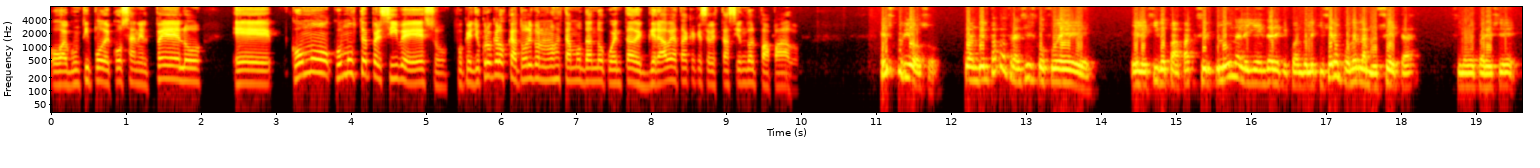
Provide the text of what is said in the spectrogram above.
o algún tipo de cosa en el pelo. Eh, ¿cómo, ¿Cómo usted percibe eso? Porque yo creo que los católicos no nos estamos dando cuenta del grave ataque que se le está haciendo al papado. Es curioso, cuando el Papa Francisco fue elegido papa, circuló una leyenda de que cuando le quisieron poner la museta, si no me parece,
